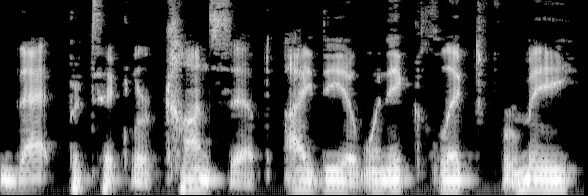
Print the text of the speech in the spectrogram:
that particular concept idea, when it clicked for me,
